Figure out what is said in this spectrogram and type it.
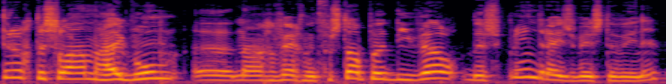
terug te slaan. Hij won eh, na een gevecht met Verstappen, die wel de sprintrace wist te winnen.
